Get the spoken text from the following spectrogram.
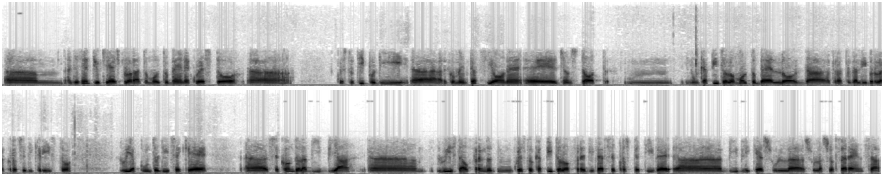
Um, ad esempio chi ha esplorato molto bene questo... Uh, questo tipo di uh, argomentazione è John Stott, um, in un capitolo molto bello da, tratto dal libro La croce di Cristo, lui appunto dice che uh, secondo la Bibbia, uh, lui sta offrendo, in questo capitolo offre diverse prospettive bibliche sul, sulla sofferenza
